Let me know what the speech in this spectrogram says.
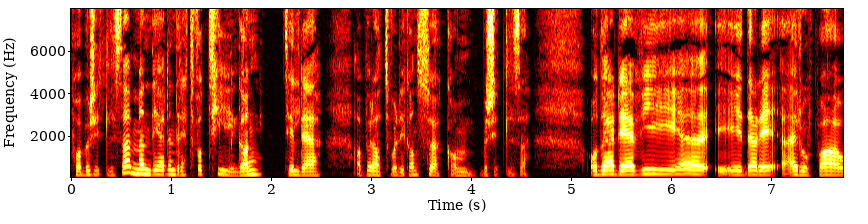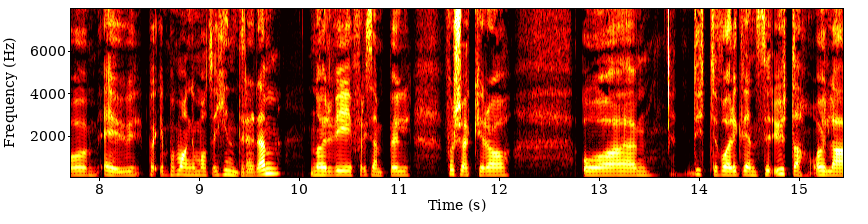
på, beskyttelse, men de har en rett for tilgang til det apparatet hvor de kan søke om beskyttelse. Og det er det vi det er det Europa og EU på, på mange måter hindrer dem når vi f.eks. For forsøker å, å, dytte våre grenser ut da, og la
